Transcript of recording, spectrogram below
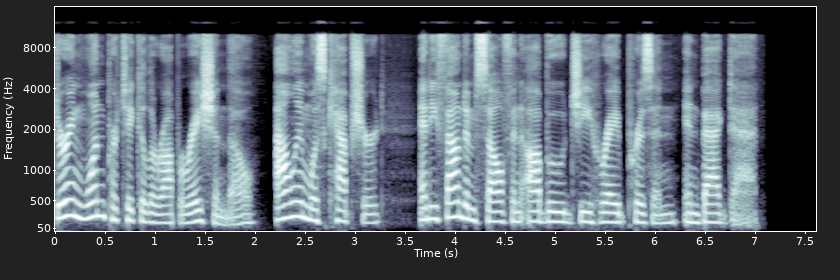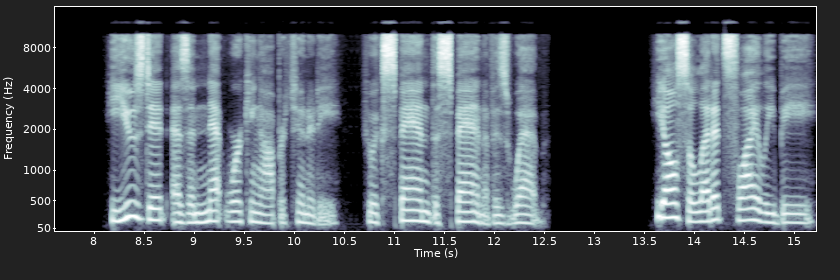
During one particular operation, though, Alum was captured and he found himself in Abu Ghraib prison in Baghdad. He used it as a networking opportunity to expand the span of his web. He also let it slyly be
